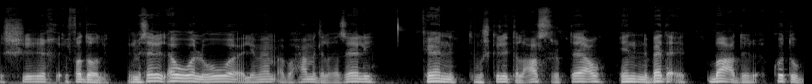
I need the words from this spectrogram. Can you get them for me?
الشيخ الفضالي. المثال الأول هو الإمام أبو حامد الغزالي كانت مشكلة العصر بتاعه إن بدأت بعض كتب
